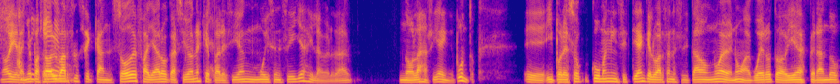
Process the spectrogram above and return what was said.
No, y el año pasado el Barça se cansó de fallar ocasiones que parecían muy sencillas y la verdad no las hacía y punto. Eh, y por eso Kuman insistía en que el Barça necesitaba un 9, ¿no? Agüero todavía esperando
